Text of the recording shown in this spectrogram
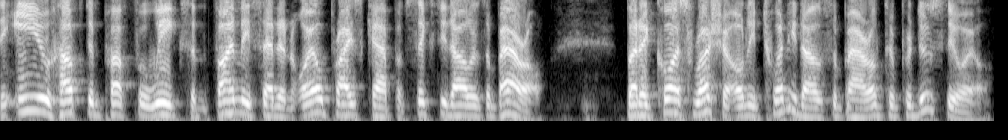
the EU huffed and puffed for weeks and finally set an oil price cap of $60 a barrel. But it cost Russia only $20 a barrel to produce the oil.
